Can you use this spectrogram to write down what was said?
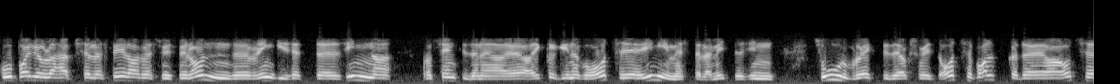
kui palju läheb sellest eelarvest, mis meil on ringis, et äh, sinna protsentidena ja, ja ikkagi nagu otse inimestele, mitte siin suurprojektide jaoks, vaid otse palkade ja otse,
